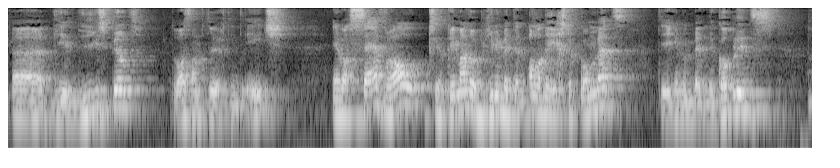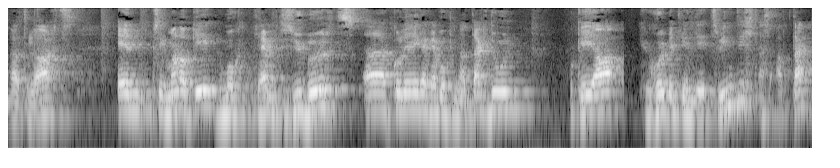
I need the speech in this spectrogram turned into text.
eh, D&D gespeeld, dat was dan 13th Age. En wat zij vooral, ik zei oké man, we beginnen met een allereerste combat, tegen een bende goblins, uiteraard. En ik zeg man, oké, je mocht- jij moet het is uw beurt, eh, collega, jij mocht een attack doen. Oké ja, je gooit met die D20, dat is attack.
